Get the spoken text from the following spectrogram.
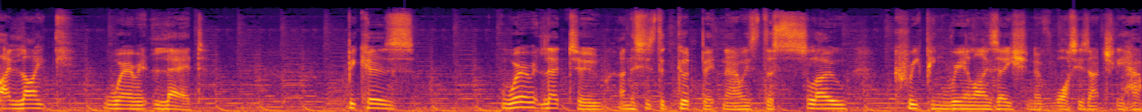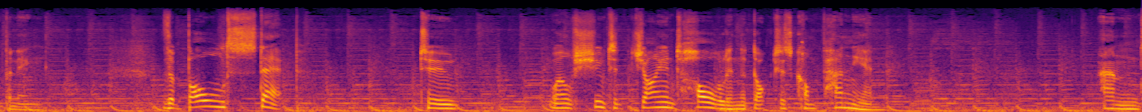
I like where it led because where it led to, and this is the good bit now, is the slow, creeping realization of what is actually happening. The bold step to, well, shoot a giant hole in the Doctor's companion. And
